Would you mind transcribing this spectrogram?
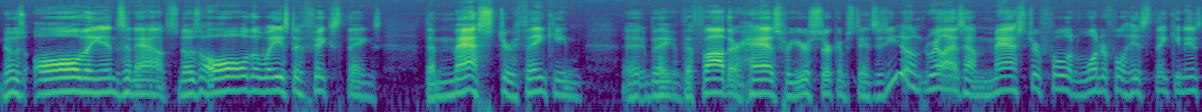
knows all the ins and outs, knows all the ways to fix things, the master thinking uh, the Father has for your circumstances. You don't realize how masterful and wonderful His thinking is.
